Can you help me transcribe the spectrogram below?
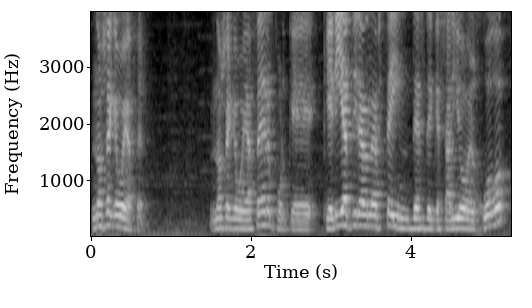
no sé qué voy a hacer. No sé qué voy a hacer porque quería tirar de Stein desde que salió el juego.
